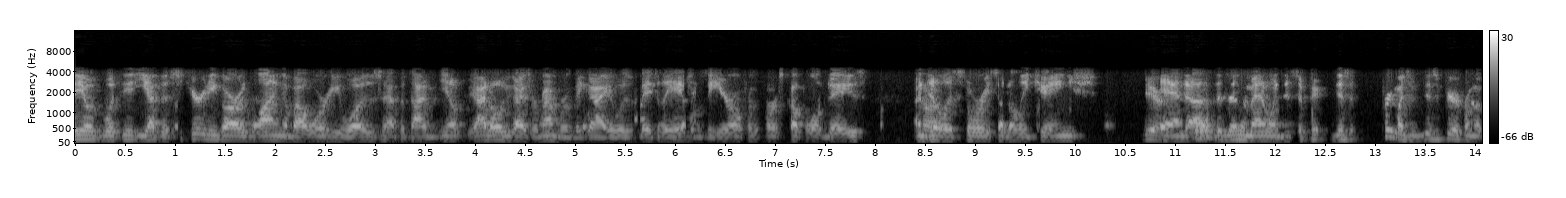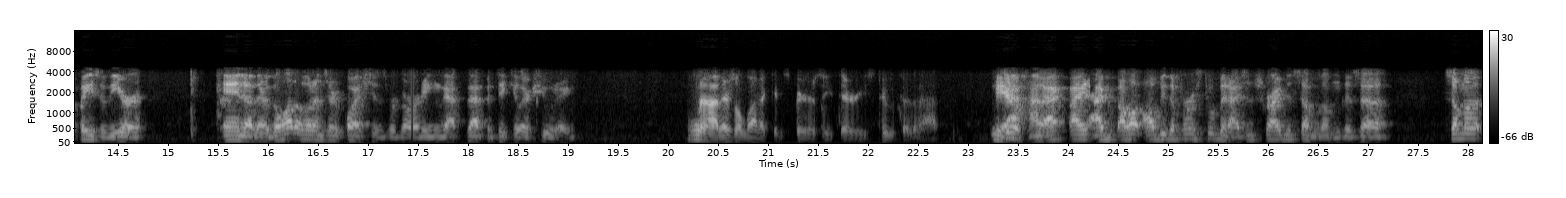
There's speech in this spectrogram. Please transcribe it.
you know, with the you had the security guard lying about where he was at the time. You know, I don't know if you guys remember the guy who was basically hailed as a hero for the first couple of days until his story suddenly changed, Yeah. and uh, then the man went disappear, dis- pretty much disappeared from the face of the earth. And uh, there's a lot of unanswered questions regarding that that particular shooting. no, there's a lot of conspiracy theories too to that. Yeah, I, I, I, I'll, I'll be the first to admit I subscribe to some of them because uh, some of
